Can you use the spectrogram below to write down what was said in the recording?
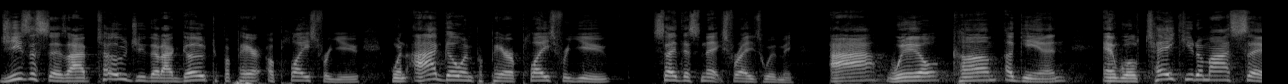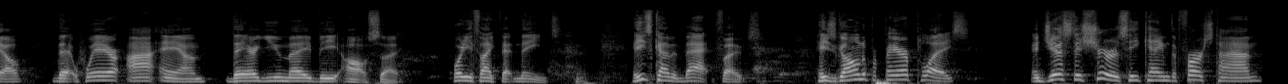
Jesus says, I've told you that I go to prepare a place for you. When I go and prepare a place for you, say this next phrase with me I will come again and will take you to myself, that where I am, there you may be also. What do you think that means? He's coming back, folks. He's going to prepare a place, and just as sure as he came the first time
